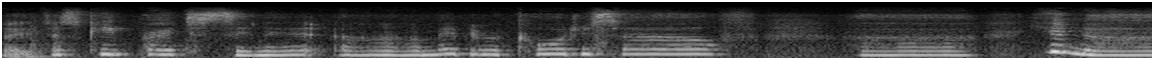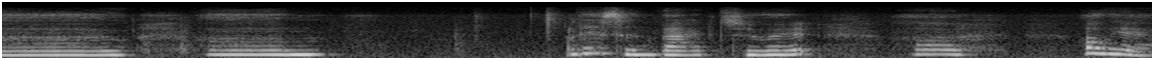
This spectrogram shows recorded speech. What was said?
Just keep practicing it. Uh, maybe record yourself. Uh, you know. Um, listen back to it. Uh, oh yeah,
